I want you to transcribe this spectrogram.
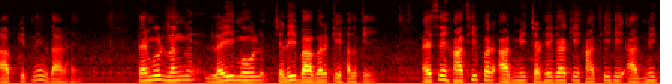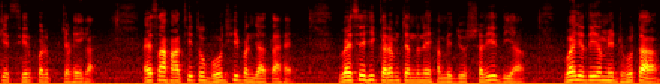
आप कितने उदार हैं। तैमूर लंग लई मोल, चली बाबर के हल्के। ऐसे हाथी पर आदमी चढ़ेगा कि हाथी ही आदमी के सिर पर चढ़ेगा। ऐसा हाथी तो बोझ ही बन जाता है। वैसे ही करमचंद ने हमें जो शरीर दिया, वह यदि हमें ढोता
